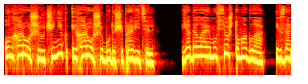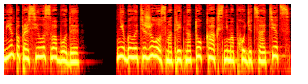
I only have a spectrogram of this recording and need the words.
«Он хороший ученик и хороший будущий правитель. Я дала ему все, что могла, и взамен попросила свободы. Мне было тяжело смотреть на то, как с ним обходится отец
